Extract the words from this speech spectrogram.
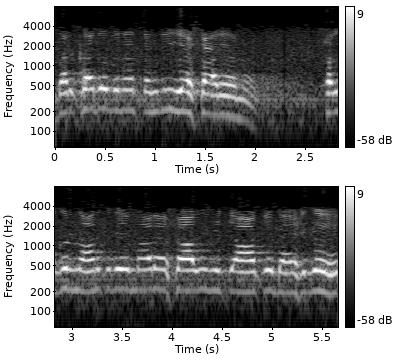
ਵਰਖਾ ਤੋਂ ਬਿਨਾਂ ਤੰਗੀ ਹੈ ਸਾਰਿਆਂ ਨੂੰ। ਸਤਿਗੁਰੂ ਨਾਨਕ ਦੇਵ ਮਹਾਰਾਜ ਸਾਹਿਬ ਵਿੱਚ ਆ ਕੇ ਬੈਠ ਗਏ।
